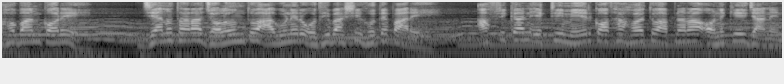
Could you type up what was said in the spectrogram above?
আহ্বান করে, যেন তারা জ্বলন্ত আগুনের অধিবাসী হতে পারে। আফ্রিকান একটি মেয়ের কথা হয়তো আপনারা অনেকেই জানেন।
